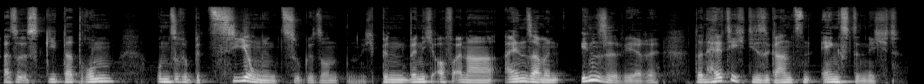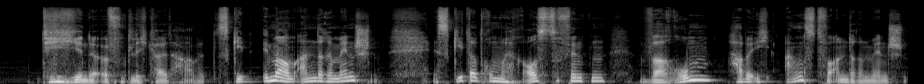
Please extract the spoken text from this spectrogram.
Also es geht darum, unsere Beziehungen zu gesunden. Ich bin, wenn ich auf einer einsamen Insel wäre, dann hätte ich diese ganzen Ängste nicht, die ich in der Öffentlichkeit habe. Es geht immer um andere Menschen. Es geht darum herauszufinden, warum habe ich Angst vor anderen Menschen?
